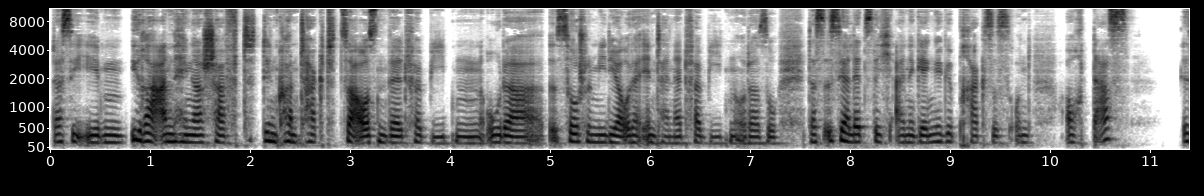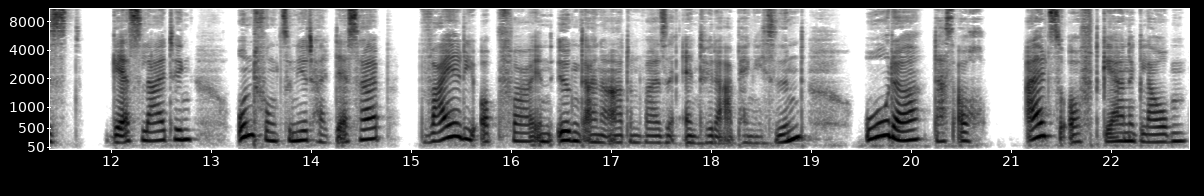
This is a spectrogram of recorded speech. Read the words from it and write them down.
dass sie eben ihrer Anhängerschaft den Kontakt zur Außenwelt verbieten oder Social Media oder Internet verbieten oder so. Das ist ja letztlich eine gängige Praxis und auch das ist Gaslighting und funktioniert halt deshalb, weil die Opfer in irgendeiner Art und Weise entweder abhängig sind oder das auch allzu oft gerne glauben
